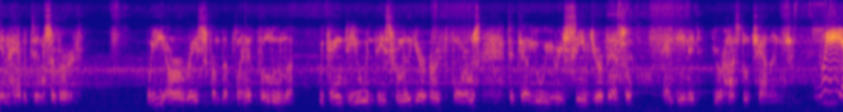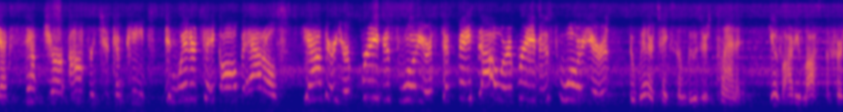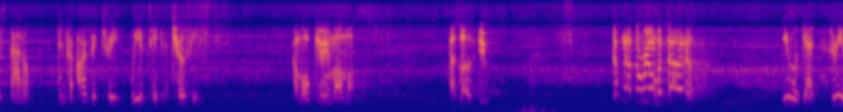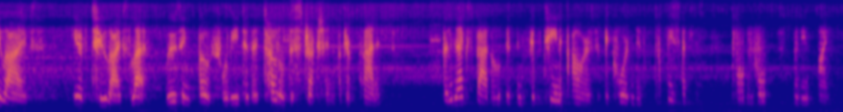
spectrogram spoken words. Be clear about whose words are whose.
Speaker 1: inhabitants of Earth. We are a race from the planet Valula. We came to you in these familiar Earth forms to tell you we received your vessel, and in it, your hostile challenge.
Speaker 2: We accept your offer to compete in winner take all battles. Gather your bravest warriors to face our bravest warriors.
Speaker 3: The winner takes the loser's planet. You have already lost the first battle, and for our victory, we have taken a trophy.
Speaker 4: I'm okay, Mama. I love you. That's not the real Madonna!
Speaker 3: You will get three lives. You have two lives left. Losing both will lead to the total destruction of your planet. The next battle is in 15 hours at coordinates 27, 24, 79.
